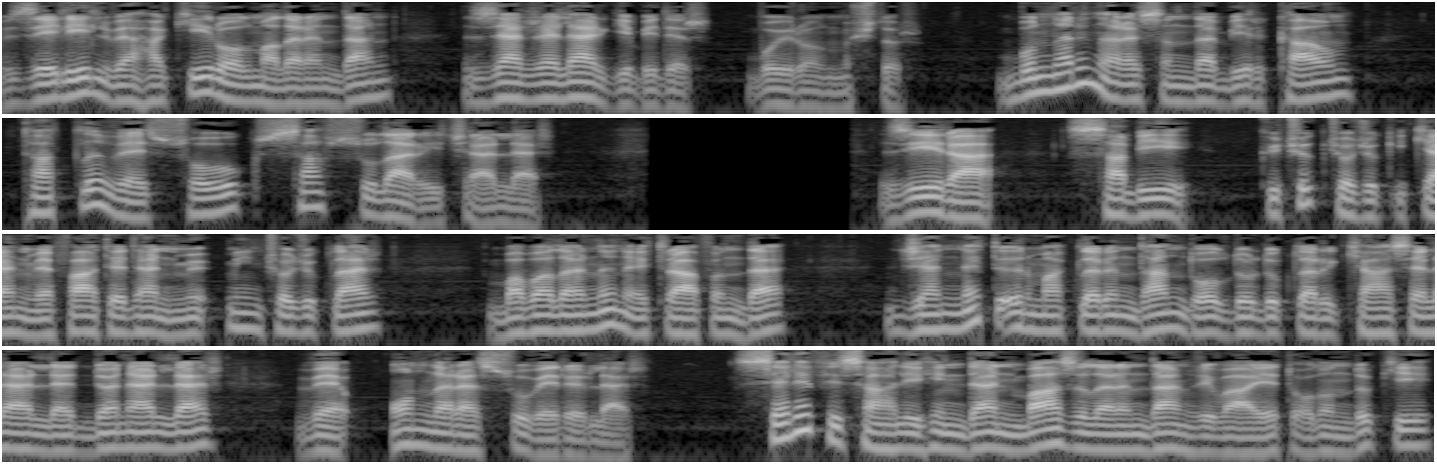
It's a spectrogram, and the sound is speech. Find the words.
zelil ve hakir olmalarından zerreler gibidir buyurulmuştur. Bunların arasında bir kavm tatlı ve soğuk saf sular içerler. Zira sabi küçük çocuk iken vefat eden mümin çocuklar babalarının etrafında cennet ırmaklarından doldurdukları kaselerle dönerler ve onlara su verirler. Selef-i salihinden bazılarından rivayet olundu ki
